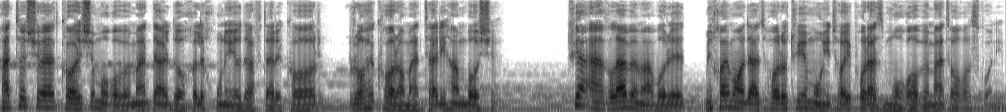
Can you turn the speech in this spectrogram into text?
حتی شاید کاهش مقاومت در داخل خونه یا دفتر کار راه کارآمدتری هم باشه. توی اغلب موارد می‌خوایم عادتها رو توی محیطهای پر از مقاومت آغاز کنیم.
